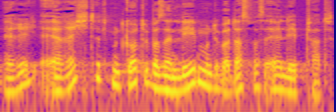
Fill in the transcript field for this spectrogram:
Er, rechtet mit Gott über sein Leben und über das, was er erlebt hat.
